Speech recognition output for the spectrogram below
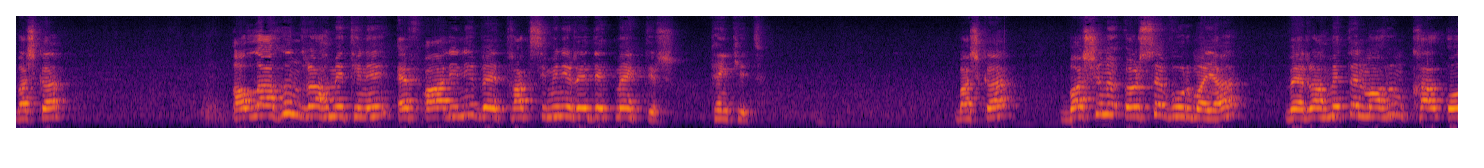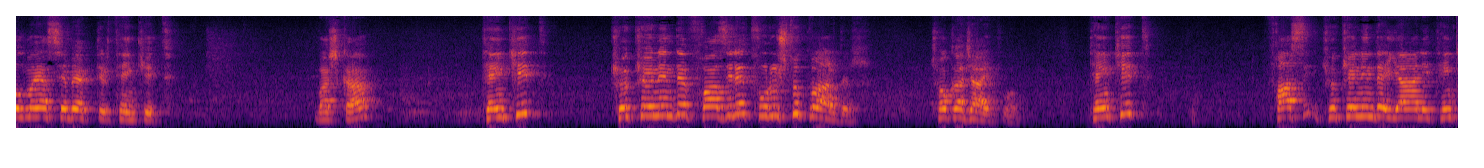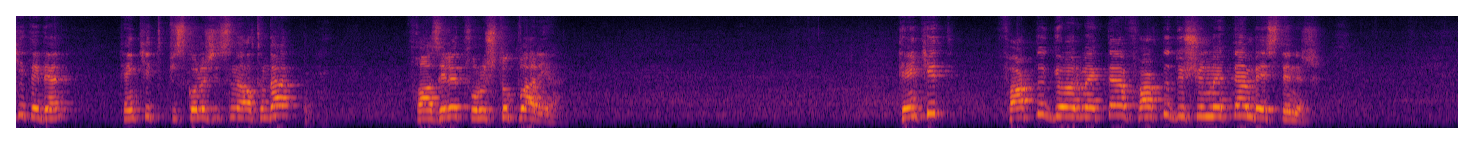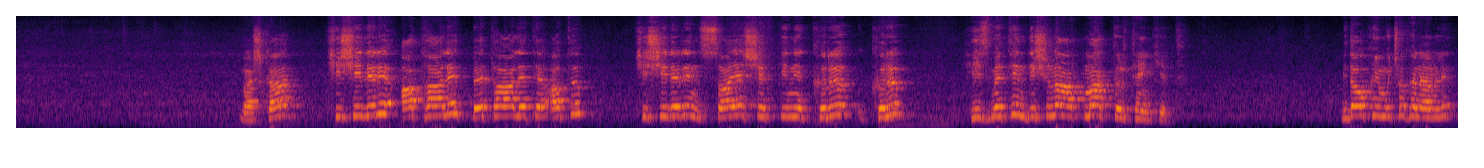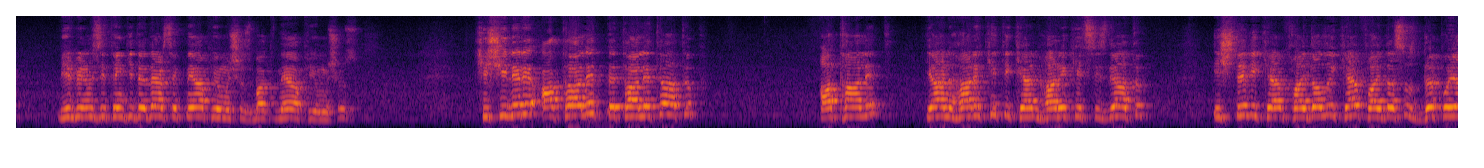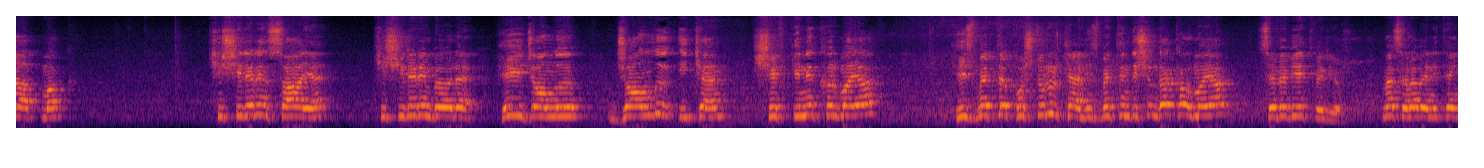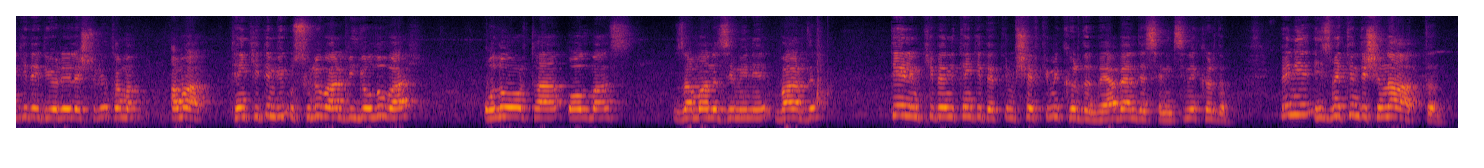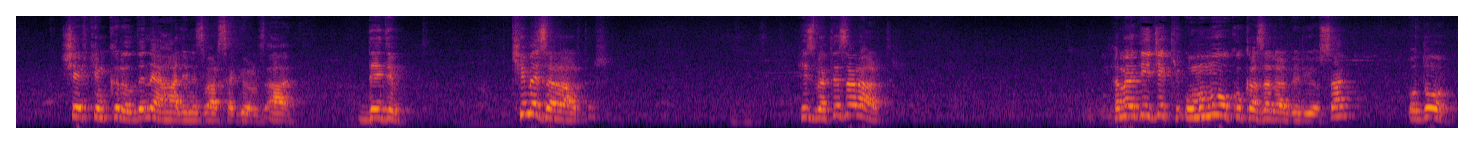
Başka? Allah'ın rahmetini, efalini ve taksimini reddetmektir tenkit. Başka? başını örse vurmaya ve rahmetten mahrum kal olmaya sebeptir tenkit. Başka? Tenkit kökeninde fazilet furuşluk vardır. Çok acayip bu. Tenkit kökeninde yani tenkit eden tenkit psikolojisinin altında fazilet furuşluk var ya. Tenkit farklı görmekten, farklı düşünmekten beslenir. Başka? Kişileri atalet betalete atıp kişilerin saye şefkini kırıp, kırıp hizmetin dışına atmaktır tenkit. Bir daha okuyun bu çok önemli. Birbirimizi tenkit edersek ne yapıyormuşuz? Bak ne yapıyormuşuz? Kişileri atalet betalete atıp atalet yani hareket iken hareketsizliğe atıp işlev iken faydalıyken faydasız depoya atmak kişilerin saye kişilerin böyle heyecanlı canlı iken şefkini kırmaya hizmette koştururken hizmetin dışında kalmaya sebebiyet veriyor. Mesela beni tenkit ediyor, eleştiriyor tamam. Ama tenkidin bir usulü var, bir yolu var. Olu orta olmaz. Zamanı zemini vardır. Diyelim ki beni tenkit ettim, şefkimi kırdın veya ben de seninkisini kırdım. Beni hizmetin dışına attın. Şefkim kırıldı, ne haliniz varsa görünüz. Aa, dedim. Kime zarardır? Hizmete zarardır. Hemen diyecek ki umumu hukuka zarar veriyorsan, o doğru.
